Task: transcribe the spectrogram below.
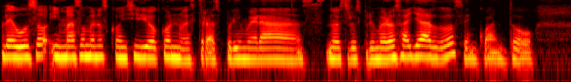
de uso y más o menos coincidió con nuestras primeras, nuestros primeros hallazgos en cuanto a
